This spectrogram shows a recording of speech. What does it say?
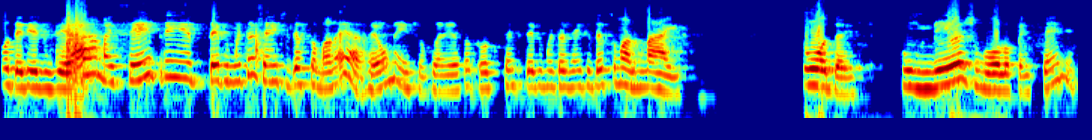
Poderia dizer, ah, mas sempre teve muita gente dessomando. É, realmente, no planeta todo sempre teve muita gente dessomando, mas todas com o mesmo holopensene?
